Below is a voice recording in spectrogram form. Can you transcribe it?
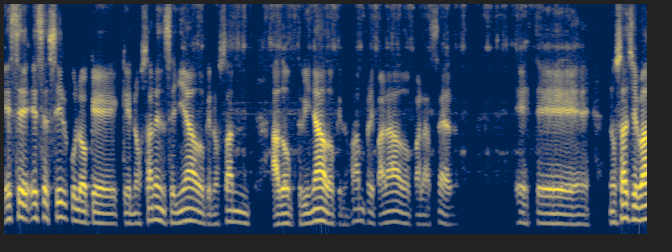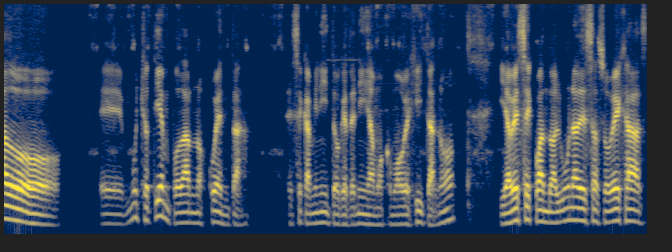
Ese, ese círculo que, que nos han enseñado, que nos han adoctrinado, que nos han preparado para hacer, este, nos ha llevado eh, mucho tiempo darnos cuenta ese caminito que teníamos como ovejitas, ¿no? Y a veces cuando alguna de esas ovejas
